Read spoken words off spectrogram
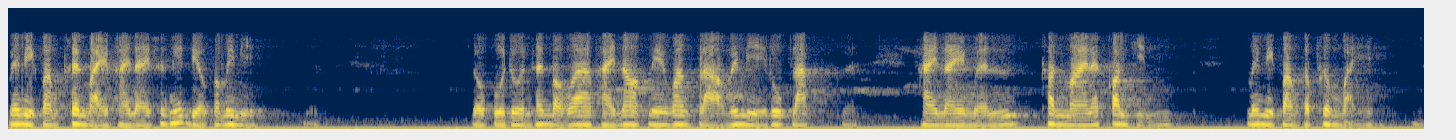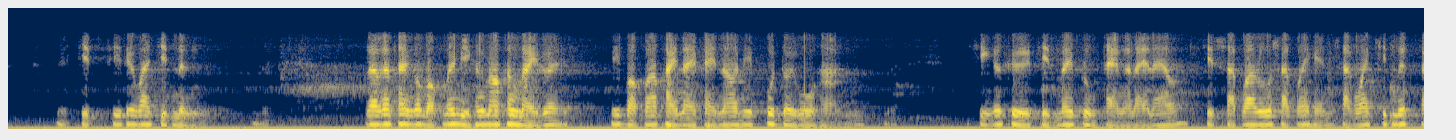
ไม่มีความเคลื่อนไหวภายในสักนิดเดียวก็ไม่มีหลวงปู่ดูลท่านบอกว่าภายนอกนี่ว่างเปล่าไม่มีรูปลักษณ์ ภายในเหมือนท่อนไม้และก้อนหิน ไม่มีความกระเพื่อมไหว จิตที่เรียกว่าจิตหนึ่ง แล้วก็ท่านก็บอกไม่มีข้างนอกข้างในด้วยที่บอกว่าภายในภายนอกนี่พูดโดยโวหารจริงก็คือจิตไม่ปรุงแต่งอะไรแล้ว จิตสักว่ารู้สักว่าเห็นสักว่าคิดนึกไป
